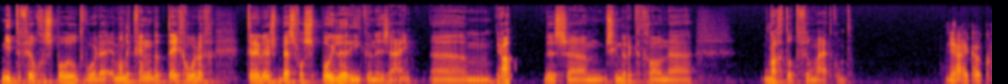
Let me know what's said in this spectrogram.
niet te veel gespoild worden. Want ik vind dat tegenwoordig trailers best wel spoilery kunnen zijn. Ja. Dus misschien dat ik het gewoon eh, wacht tot de film uitkomt. Ja, ik ook.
